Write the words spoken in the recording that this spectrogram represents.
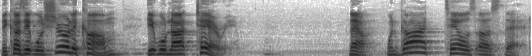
because it will surely come, it will not tarry. Now, when God tells us that,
